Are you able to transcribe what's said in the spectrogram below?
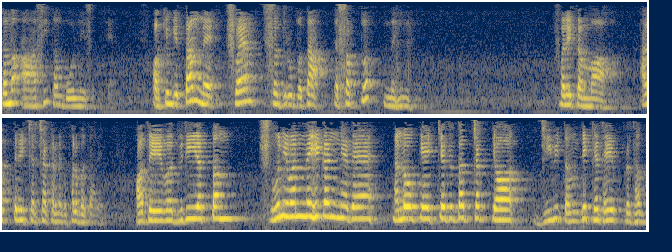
तम आशित हम बोल नहीं सकते। और क्योंकि तम में स्वयं सदरूपता या सत्व नहीं है। फलितम माह। अत्र चर्चा करने का फल बता रहे अतएव द्वितीयतम शून्यवन नहीं गण्य न लोके चेत तत्क्य जीवित लिख्य थे पृथक।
